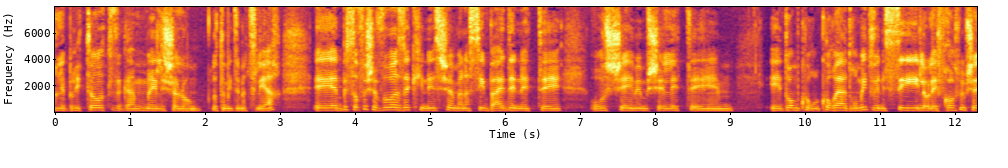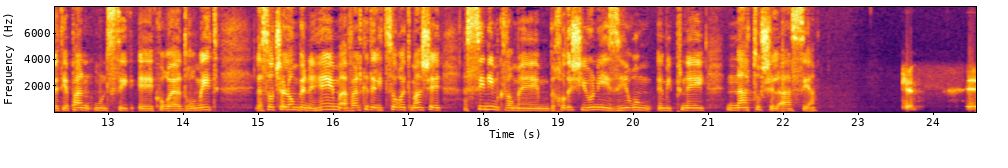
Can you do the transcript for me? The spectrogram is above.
ולבריתות וגם לשלום. לא תמיד זה מצליח. בסוף השבוע הזה כינס שם הנשיא ביידן את ראש ממשלת... דרום קוריאה הדרומית ונשיא, לא, לפחות ראש ממשלת יפן ונשיא אה, קוריאה הדרומית, לעשות שלום ביניהם, אבל כדי ליצור את מה שהסינים כבר בחודש יוני הזהירו מפני נאט"ו של אסיה. כן. אה,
